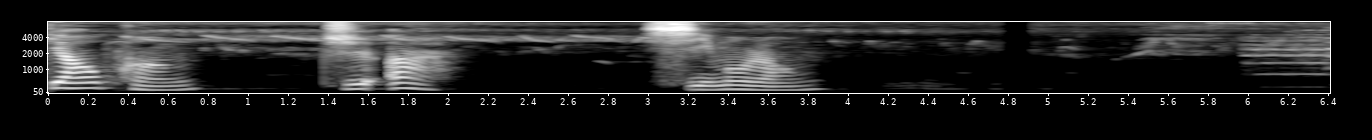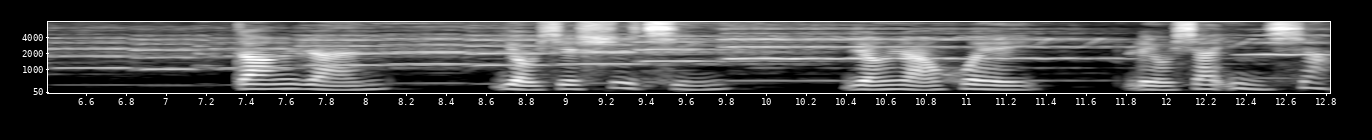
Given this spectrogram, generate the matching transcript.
飘蓬之二，席慕容。当然，有些事情仍然会留下印象，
